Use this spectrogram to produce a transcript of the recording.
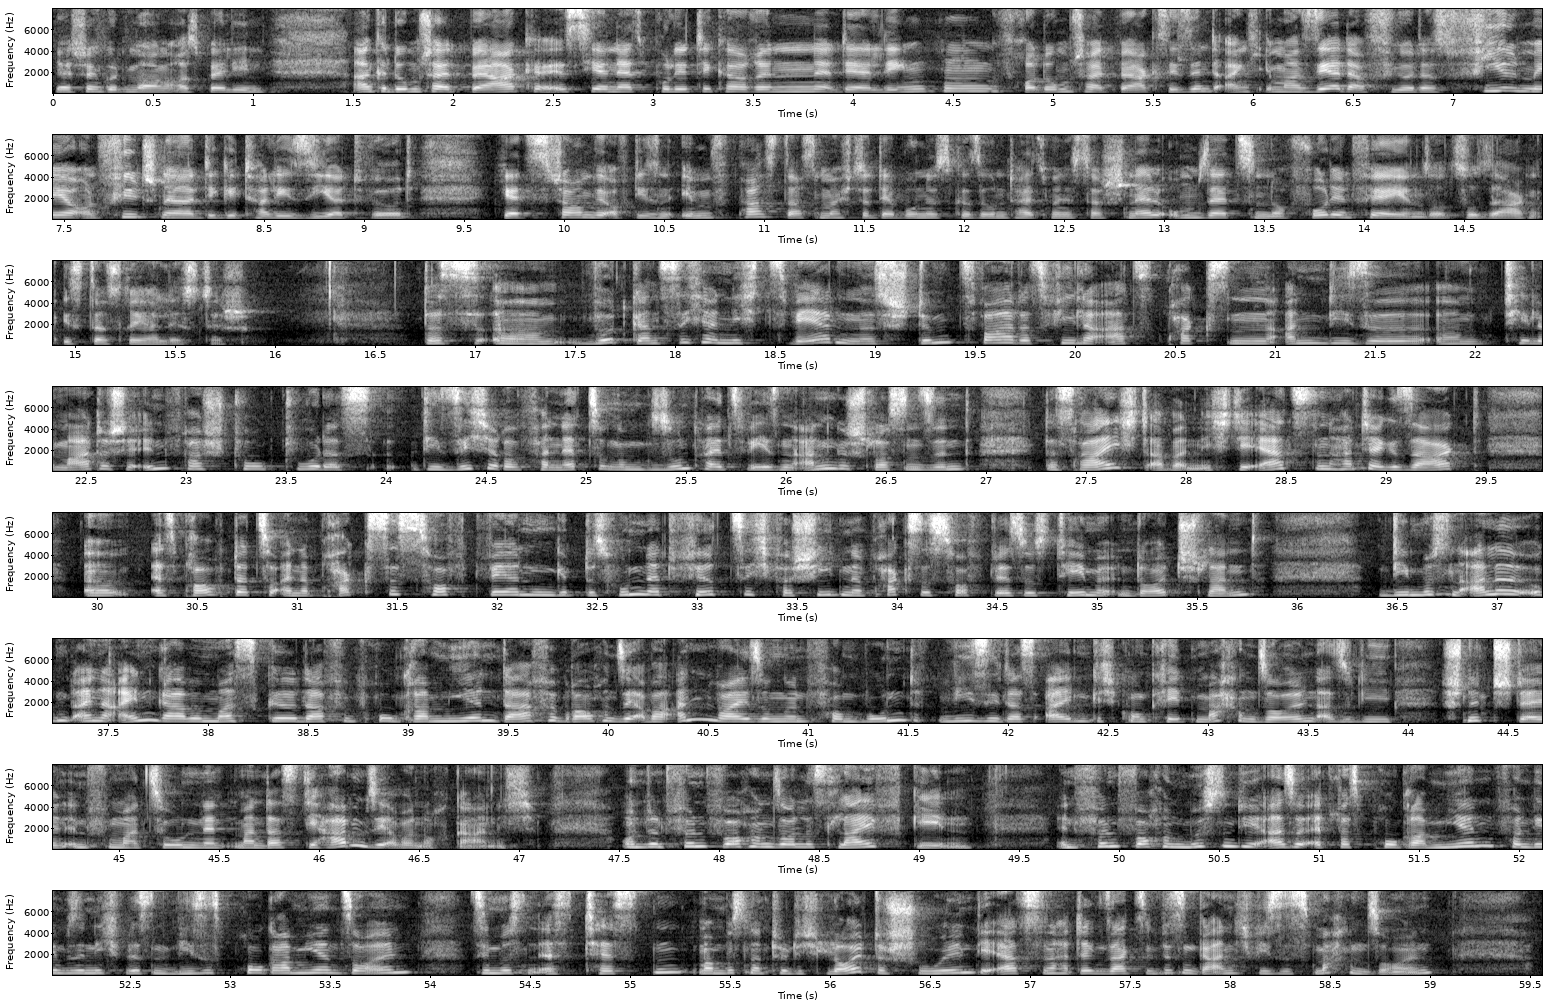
Ja, schönen guten Morgen aus Berlin. Anke Domscheit-Berg ist hier Netzpolitikerin der Linken. Frau Domscheit-Berg, Sie sind eigentlich immer sehr dafür, dass viel mehr und viel schneller digitalisiert wird. Jetzt schauen wir auf diesen Impfpass. Das möchte der Bundesgesundheitsminister schnell umsetzen, noch vor den Ferien sozusagen. Ist das realistisch? Das ähm, wird ganz sicher nichts werden. Es stimmt zwar, dass viele Arztpraxen an diese ähm, telematische Infrastruktur, dass die sichere Vernetzung im Gesundheitswesen angeschlossen sind. Das reicht aber nicht. Die Ärztin hat ja gesagt, äh, es braucht dazu eine Praxissoftware. Nun gibt es 140 verschiedene Praxissoftware-Systeme in Deutschland. Die müssen alle irgendeine Eingabemaske dafür programmieren. Dafür brauchen sie aber Anweisungen vom Bund, wie sie das eigentlich konkret machen sollen. Also die Schnittstelleninformationen nennt man das. Die haben sie aber noch gar nicht. Und in fünf Wochen soll es live gehen. In fünf Wochen müssen die also etwas programmieren, von dem sie nicht wissen, wie sie es programmieren sollen. Sie müssen es testen. Man muss natürlich Leute schulen. Die Ärztin hat ja gesagt, sie wissen gar nicht, wie sie es machen sollen.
